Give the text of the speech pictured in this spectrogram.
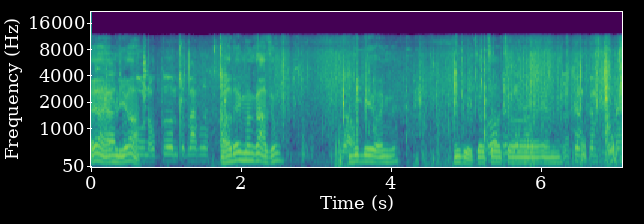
ấy à em lý à? Cô nấu cơm cho bác luôn. Ở đây mang gạo xuống bên bê của anh với anh gửi cho cho cho em. Cơm cơm xuống đây.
